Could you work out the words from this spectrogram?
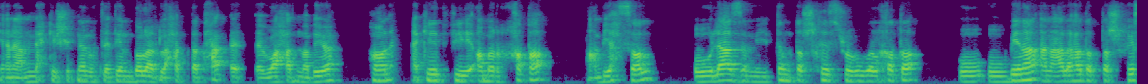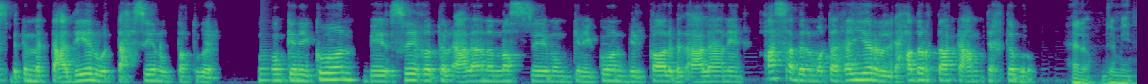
يعني عم نحكي شي 32 دولار لحتى تحقق واحد مبيع هون أكيد في أمر خطأ عم بيحصل ولازم يتم تشخيص شو هو الخطأ وبناء على هذا التشخيص بيتم التعديل والتحسين والتطوير. ممكن يكون بصيغة الإعلان النصي ممكن يكون بالقالب الإعلاني حسب المتغير اللي حضرتك عم تختبره. حلو جميل.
